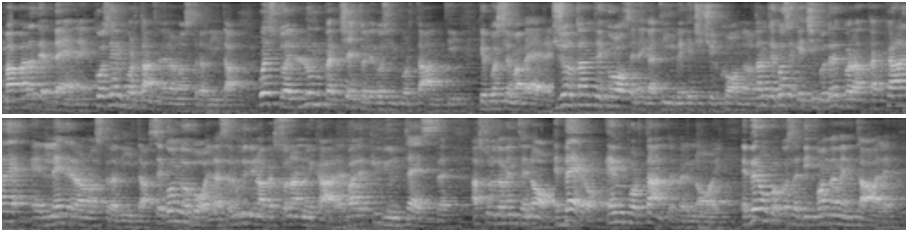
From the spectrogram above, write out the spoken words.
Ma badate bene, cos'è importante nella nostra vita? Questo è l'1% delle cose importanti importanti che possiamo avere. Ci sono tante cose negative che ci circondano, tante cose che ci potrebbero attaccare e ledere la nostra vita. Secondo voi la salute di una persona a noi cara vale più di un test? Assolutamente no. È vero, è importante per noi, è vero un qualcosa di fondamentale,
